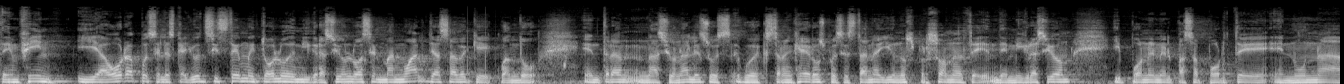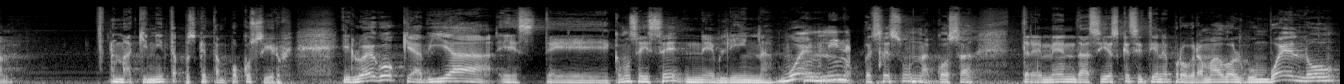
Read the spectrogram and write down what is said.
en fin, y ahora pues se les cayó el sistema y todo lo de migración lo hacen manual. Ya sabe que cuando entran nacionales o, extranjeros, pues están ahí unas personas de, migración y ponen el pasaporte en una maquinita pues que tampoco sirve. Y luego que había este, ¿cómo se dice? Neblina. Bueno, pues es una cosa tremenda. Si es que si tiene programado algún vuelo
